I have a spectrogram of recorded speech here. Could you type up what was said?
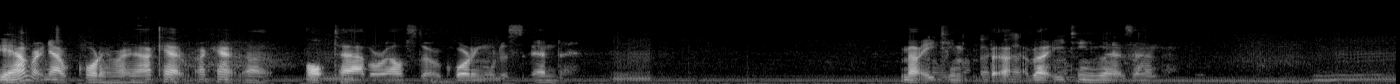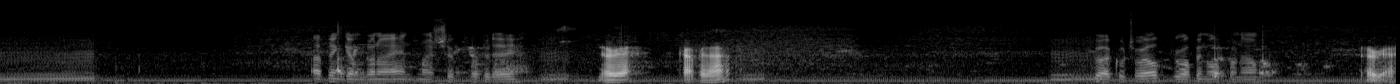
Yeah, I'm right now recording right now. I can't I can't uh, alt tab or else the recording will just end. About 18 about, about 18 minutes in. I think I'm gonna end my shift for today. Okay, copy that. QRQ 12, dropping off for now. Okay.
